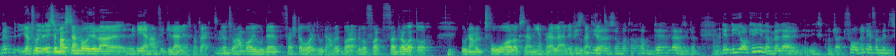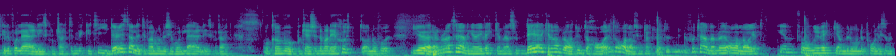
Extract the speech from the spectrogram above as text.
Men, jag tror det- det- Sebastian Loyola Nydén han fick ju lärlingskontrakt. Mm. Jag tror han bara gjorde Första året gjorde han väl bara Det var för, förra året då. Gjorde han väl två A-lagsträningar på det här Det visste inte jag lärlingskontraktet. ens om att han hade lärlingskontrakt. Mm. Det, det jag kan gilla med lärlingskontrakt, frågan är ifall man inte skulle få lärlingskontraktet mycket tidigare istället ifall man nu ska få ett lärlingskontrakt. Och komma upp och kanske när man är 17 och få göra några träningar i veckan. Men alltså där kan det vara bra att du inte har ett A-lagskontrakt. Du, får träna med A-laget en, två gånger i veckan beroende på liksom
